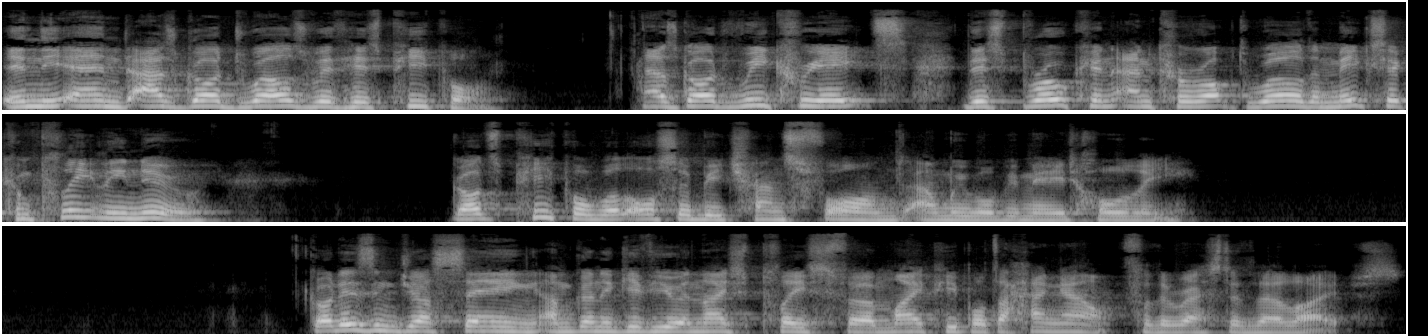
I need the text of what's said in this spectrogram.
In the end, as God dwells with his people, as God recreates this broken and corrupt world and makes it completely new, God's people will also be transformed and we will be made holy. God isn't just saying, I'm going to give you a nice place for my people to hang out for the rest of their lives.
